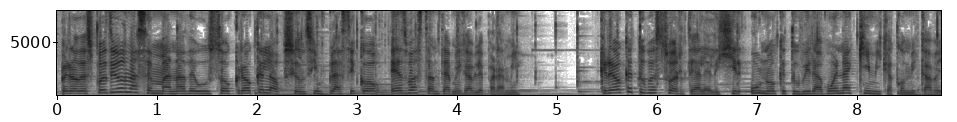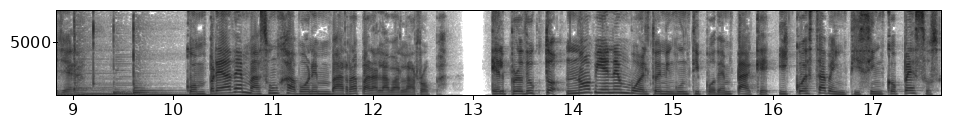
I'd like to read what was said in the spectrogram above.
Pero después de una semana de uso creo que la opción sin plástico es bastante amigable para mí. Creo que tuve suerte al elegir uno que tuviera buena química con mi cabellera. Compré además un jabón en barra para lavar la ropa. El producto no viene envuelto en ningún tipo de empaque y cuesta 25 pesos,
